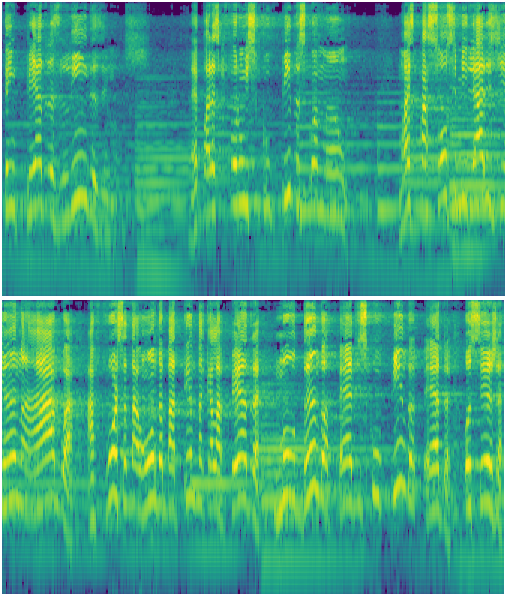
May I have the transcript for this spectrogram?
Tem pedras lindas, irmãos. É, parece que foram esculpidas com a mão mas passou-se milhares de anos, a água, a força da onda batendo naquela pedra, moldando a pedra, esculpindo a pedra, ou seja,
